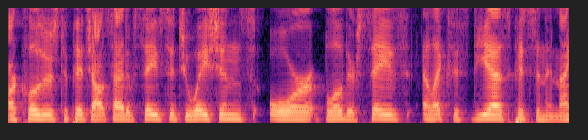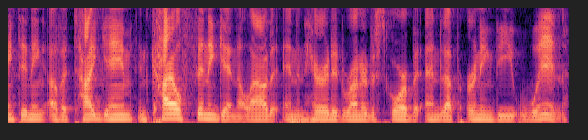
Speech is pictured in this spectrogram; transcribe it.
Our closers to pitch outside of save situations or below their saves. Alexis Diaz pitched in the ninth inning of a tie game, and Kyle Finnegan allowed an inherited runner to score but ended up earning the win.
